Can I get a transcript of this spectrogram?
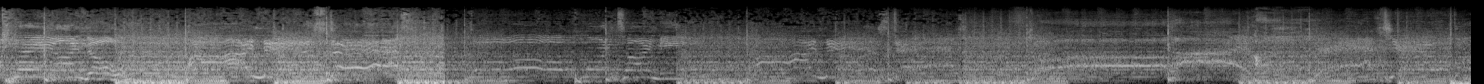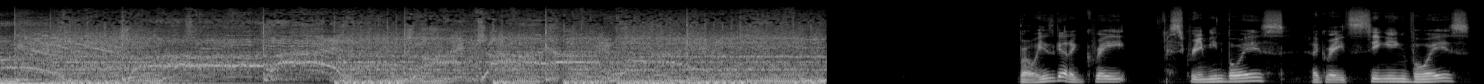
Okay, I know Bro, he's got a great screaming voice, a great singing voice.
